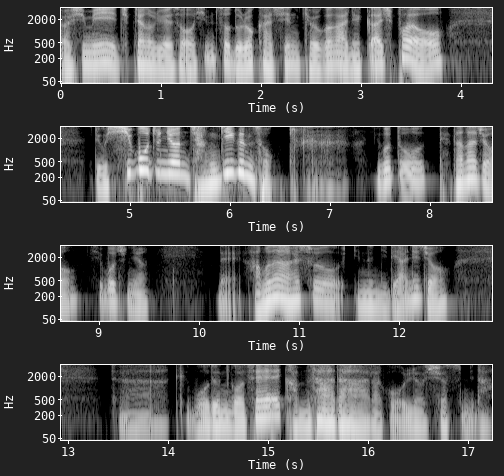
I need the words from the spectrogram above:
열심히 직장을 위해서 힘써 노력하신 결과가 아닐까 싶어요. 그리고 15주년 장기 근속. 이것도 대단하죠. 15주년. 네. 아무나 할 수 있는 일이 아니죠. 자, 그 모든 것에 감사하다라고 올려주셨습니다.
